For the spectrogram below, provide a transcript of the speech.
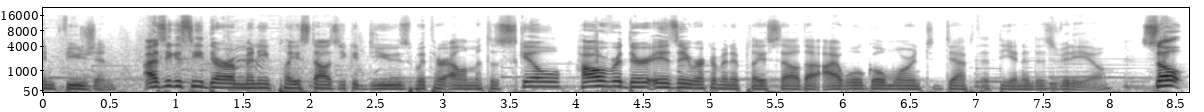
infusion. As you can see, there are many playstyles you could use with her elemental skill. However, there is a recommended playstyle that I will go more into depth at the end of this video. So,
